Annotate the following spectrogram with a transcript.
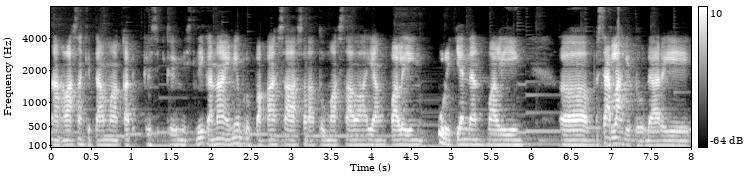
Nah alasan kita mengangkat krisis iklim ini sendiri karena ini merupakan salah satu masalah yang paling urgent dan paling uh, besar lah gitu dari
